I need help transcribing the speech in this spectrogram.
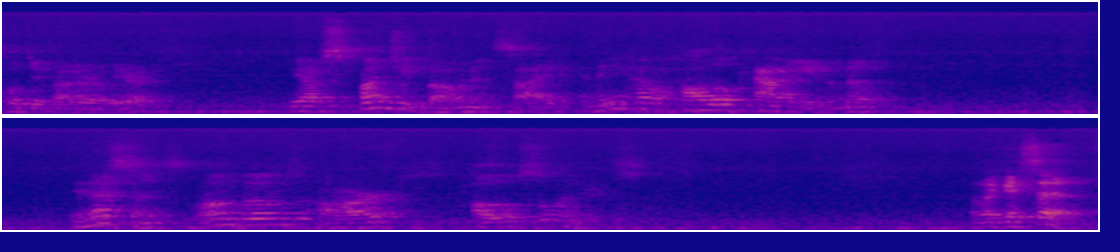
told you about earlier. You have spongy bone inside, and then you have a hollow cavity in the middle. In essence, long bones are hollow cylinders. And like I said,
